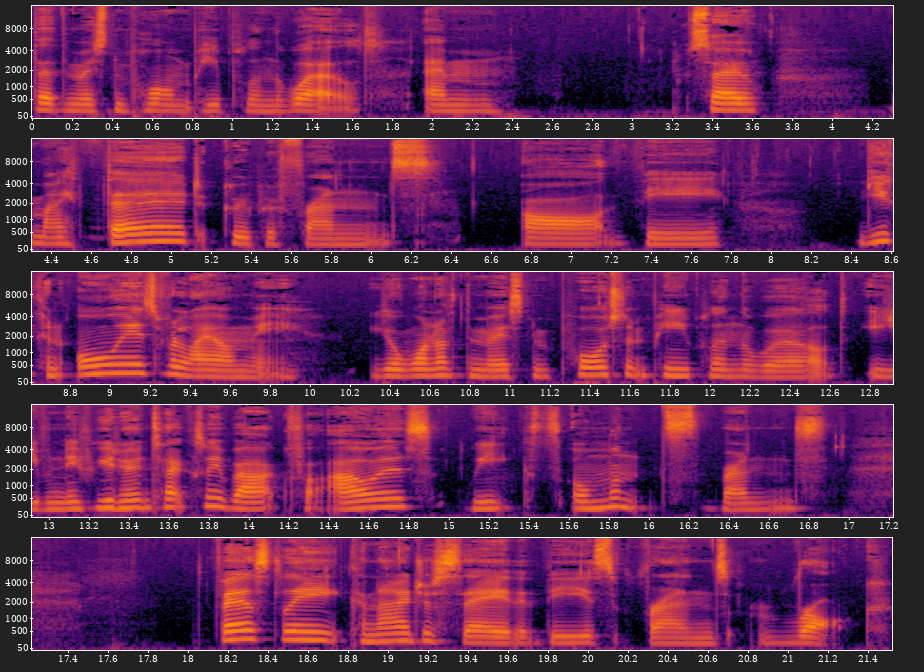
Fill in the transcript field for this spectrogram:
they're the most important people in the world. Um, so, my third group of friends are the you can always rely on me. You're one of the most important people in the world, even if you don't text me back for hours, weeks, or months, friends. Firstly, can I just say that these friends rock?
